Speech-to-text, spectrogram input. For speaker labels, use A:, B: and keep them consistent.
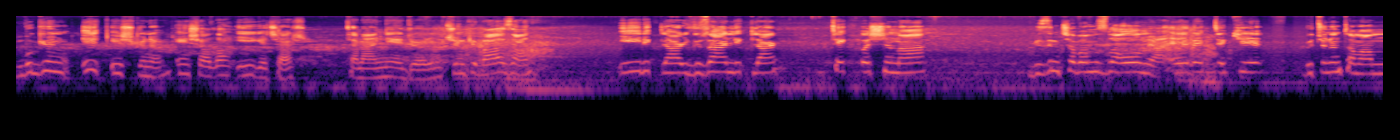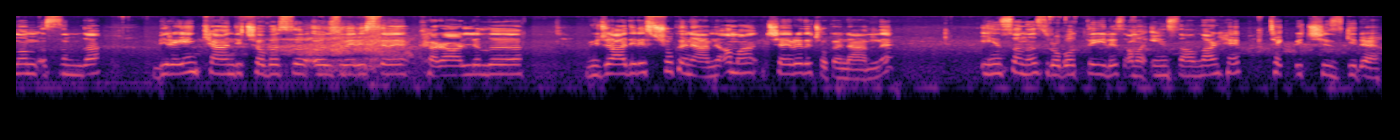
A: Bugün ilk iş günüm. İnşallah iyi geçer. Temenni ediyorum. Çünkü bazen iyilikler, güzellikler tek başına bizim çabamızla olmuyor. Elbette ki bütünün tamamlamasında bireyin kendi çabası, özverisi, kararlılığı, mücadelesi çok önemli ama çevre de çok önemli. İnsanız, robot değiliz ama insanlar hep tek bir çizgide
